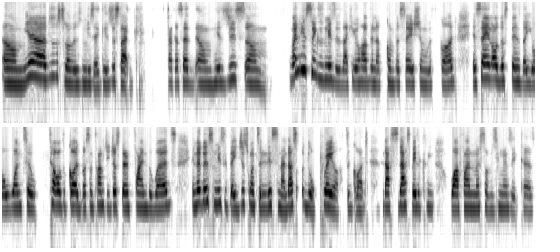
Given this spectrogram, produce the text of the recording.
Um yeah, I just love his music. He's just like like I said, um he's just um when he sings his music, like you're having a conversation with God. He's saying all those things that you want to tell God, but sometimes you just don't find the words. You know, this music that you just want to listen, and that's your prayer to God. That's that's basically what I find most of his music. Cause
